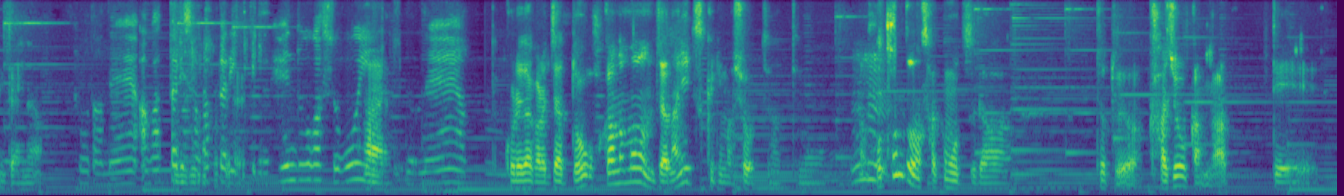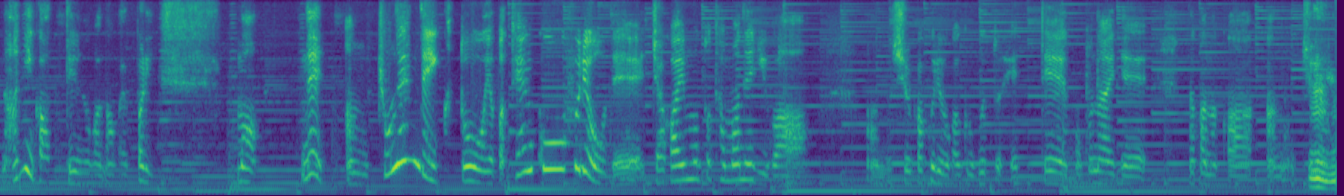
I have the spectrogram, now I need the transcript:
みたいなそうだね。上がったり下がったりっていう変動がすごいですよね。これだからじゃあどう他のものじゃあ何作りましょうってなっても、うんほとんどの作物がちょっと過剰感があって何がっていうのがなんかやっぱりまあねあの去年でいくとやっぱ天候不良でじゃがいもと玉ねぎはあの収穫量がぐぐっと減って国内でなかなかあのうん注意うんう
